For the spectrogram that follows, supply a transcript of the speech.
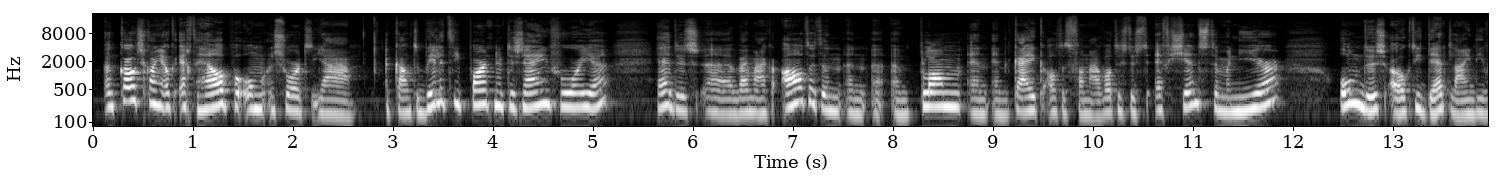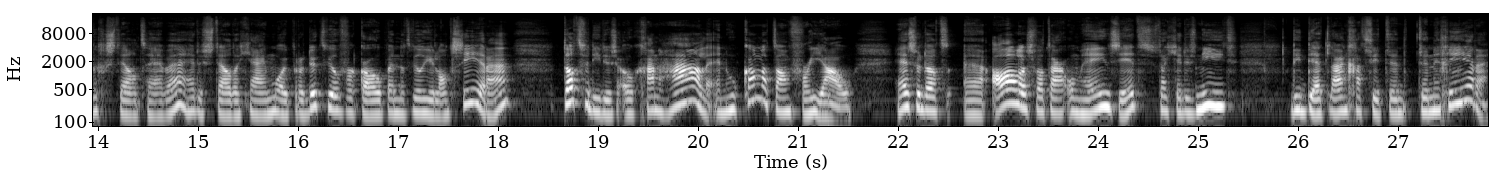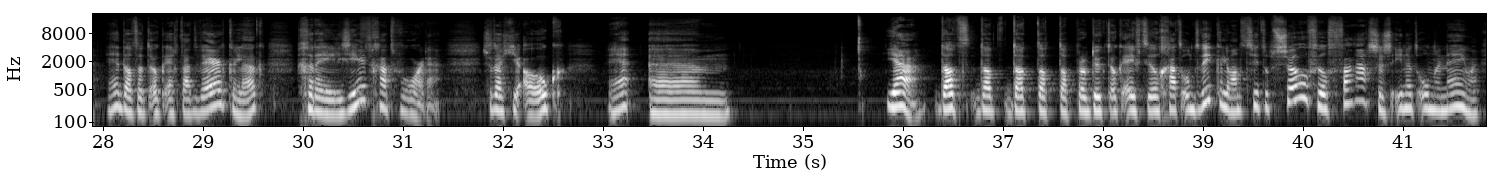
een coach kan je ook echt helpen om een soort ja, accountability partner te zijn voor je. dus uh, wij maken altijd een, een, een plan en, en kijken altijd van, nou, wat is dus de efficiëntste manier om dus ook die deadline die we gesteld hebben. Dus stel dat jij een mooi product wil verkopen en dat wil je lanceren dat we die dus ook gaan halen. En hoe kan dat dan voor jou? Zodat uh, alles wat daar omheen zit, zodat je dus niet die deadline gaat zitten te negeren. Dat het ook echt daadwerkelijk gerealiseerd gaat worden. Zodat je ook um, ja, dat, dat, dat, dat dat product ook eventueel gaat ontwikkelen. Want het zit op zoveel fases in het ondernemen.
